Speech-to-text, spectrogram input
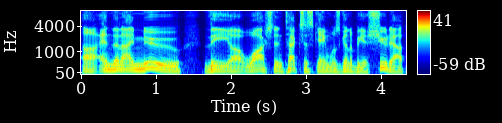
Uh, and then I knew the uh, Washington Texas game was going to be a shootout,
